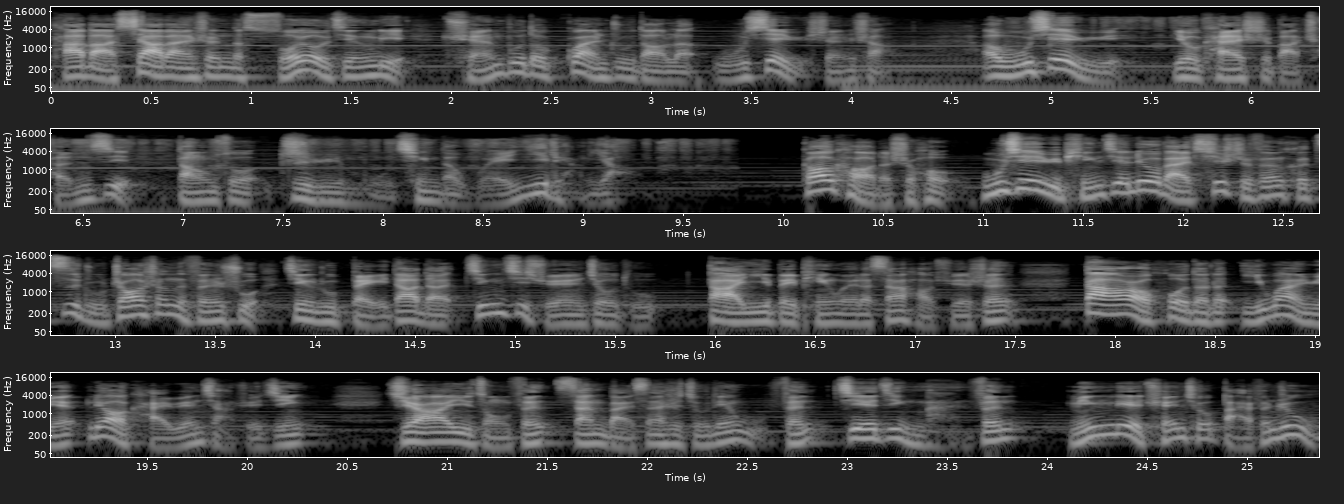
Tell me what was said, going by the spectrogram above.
她把下半生的所有精力全部都灌注到了吴谢宇身上。而吴谢宇又开始把成绩当做治愈母亲的唯一良药。高考的时候，吴谢宇凭借六百七十分和自主招生的分数进入北大的经济学院就读，大一被评为了三好学生，大二获得了一万元廖凯元奖学金，GRE 总分三百三十九点五分，接近满分，名列全球百分之五，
